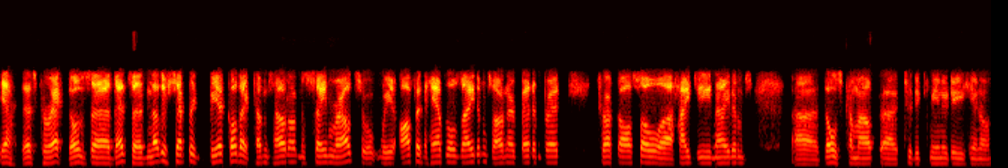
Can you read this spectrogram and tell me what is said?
Yeah, that's correct. Those that's another separate vehicle that comes out on the same route. So we often have those items on our bed and bread truck also uh, hygiene items. Uh, those come out uh, to the community, you know,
